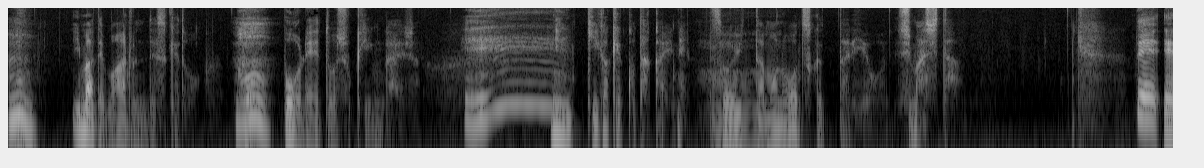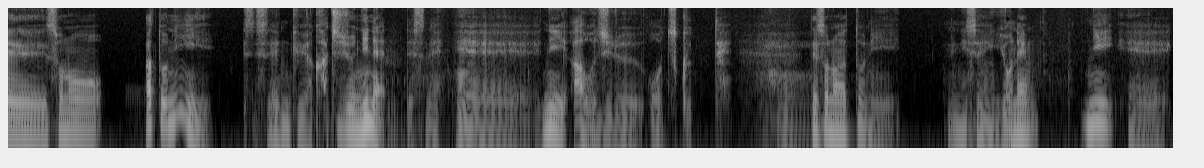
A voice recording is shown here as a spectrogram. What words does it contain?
うん。今でもあるんですけど、某うん。某冷凍食品会社。えー、人気が結構高いね。うん。そういったものを作ったりをしました。で、えーその後に1982年ですね、はい。えーに青汁を作ってうんでその後に2004年に、えー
